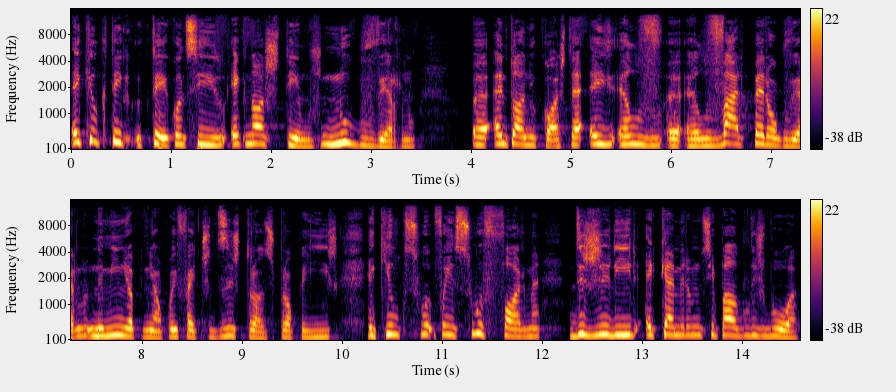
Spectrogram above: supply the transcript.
Aquilo que tem, que tem acontecido é que nós temos no governo uh, António Costa a, a a levar para o governo, na minha opinião, com efeitos desastrosos para o país, aquilo que sua- foi a sua forma de gerir a Câmara Municipal de Lisboa.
